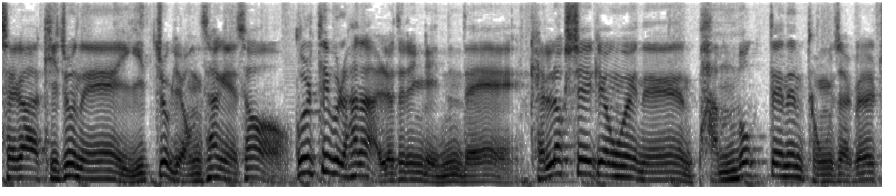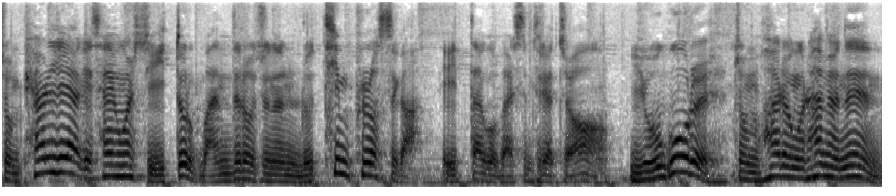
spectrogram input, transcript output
제가 기존에 이쪽 영상에서 꿀팁을 하나 알려드린 게 있는데 갤럭시의 경우에는 반복되는 동작을 좀 편리하게 사용할 수 있도록 만들어주는 루틴 플러스가 있다고 말씀드렸죠. 요거를 좀 활용을 하면은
